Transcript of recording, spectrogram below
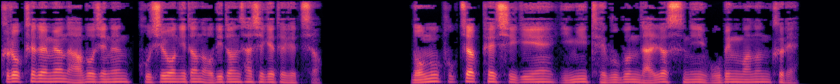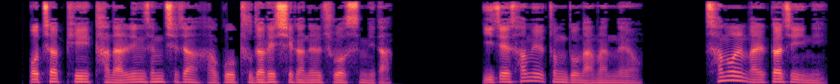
그렇게 되면 아버지는 고시원이던 어디던 사시게 되겠죠. 너무 복잡해지기에 이미 대부분 날렸으니 500만원 그래. 어차피 다 날린 셈 치자 하고 두 달의 시간을 주었습니다. 이제 3일 정도 남았네요. 3월 말까지이니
